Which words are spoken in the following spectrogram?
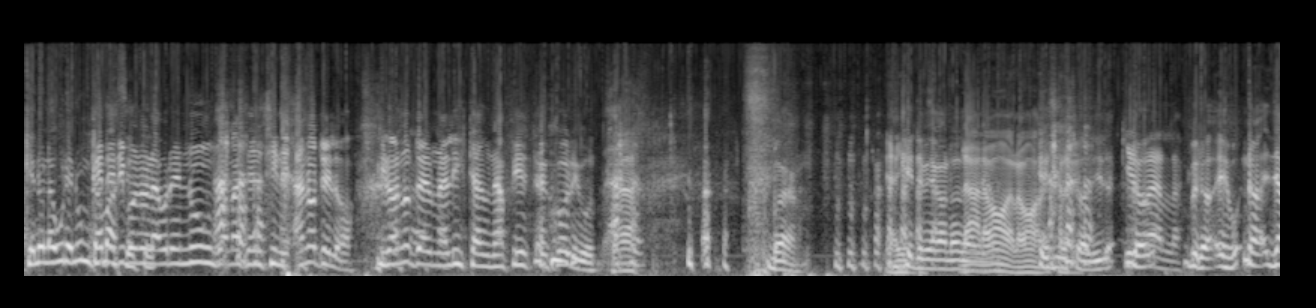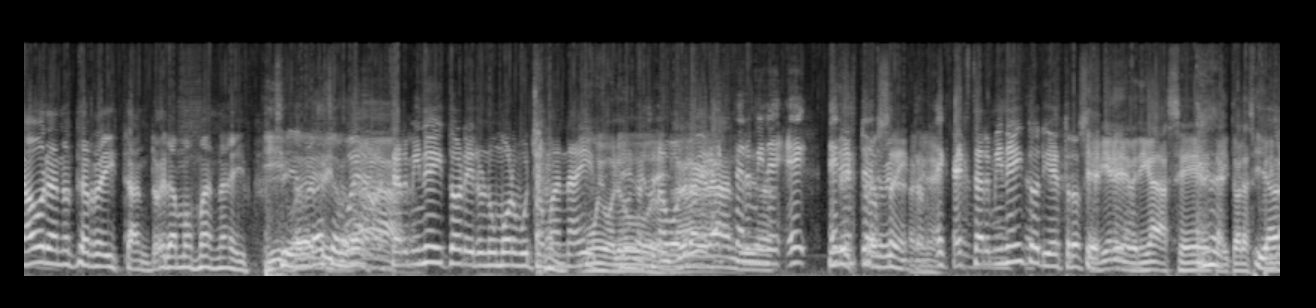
Que no labure nunca que este más. tipo no este. labure nunca más en cine. Anótelo. Y lo anota en una lista de una fiesta en Hollywood. Ah, Bueno. Ahí- ¿Qué te voy a contar? No, la vamos a ver, la vamos a ver. Es insólito. Quiero verla. Pero es, no, y ahora no te reís tanto, éramos más naif. Y Sí, bueno, verdad, Bueno. Terminator era un humor mucho más naif. Muy boludo. Eh, Y. Exterminator. Exterminator y Se Destrozator. viene de Brigada Z y todas las películas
